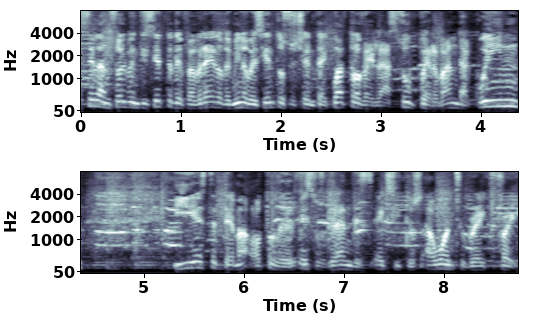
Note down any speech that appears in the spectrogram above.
Se lanzó el 27 de febrero de 1984 de la super banda Queen. Y este tema, otro de esos grandes éxitos, I Want to Break Free.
